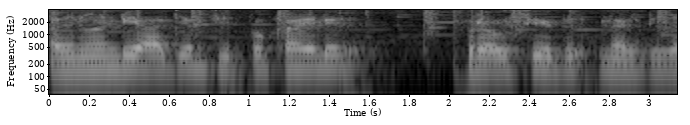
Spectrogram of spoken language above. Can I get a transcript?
അതിനുവേണ്ടി ആദ്യം സിപ്പ് ഫയൽ ബ്രൗസ് ചെയ്ത് നൽകുക.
